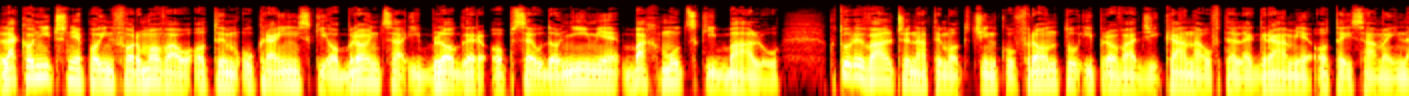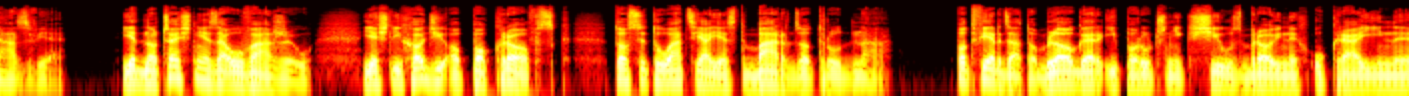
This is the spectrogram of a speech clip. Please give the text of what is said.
Lakonicznie poinformował o tym ukraiński obrońca i bloger o pseudonimie Bachmucki Balu, który walczy na tym odcinku frontu i prowadzi kanał w Telegramie o tej samej nazwie. Jednocześnie zauważył, jeśli chodzi o Pokrowsk, to sytuacja jest bardzo trudna. Potwierdza to bloger i porucznik Sił Zbrojnych Ukrainy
